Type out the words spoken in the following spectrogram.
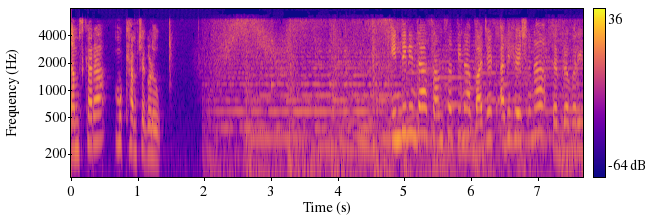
ನಮಸ್ಕಾರ, ಮುಖ್ಯಾಂಶಗಳು. ಇಂದಿನಿಂದ ಸಂಸತ್ತಿನ ಬಜೆಟ್ ಅಧಿವೇಶನ ಫೆಬ್ರವರಿ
